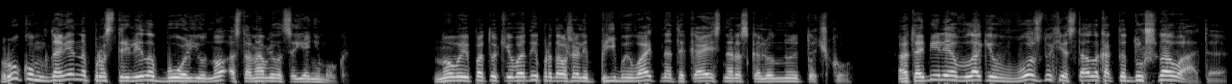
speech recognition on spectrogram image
Руку мгновенно прострелила болью, но останавливаться я не мог. Новые потоки воды продолжали прибывать, натыкаясь на раскаленную точку. От обилия влаги в воздухе стало как-то душновато.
